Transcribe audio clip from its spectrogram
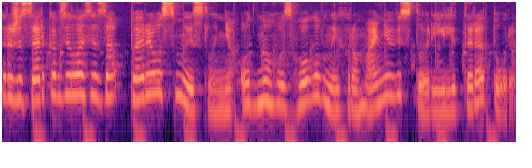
режисерка взялася за переосмислення одного з головних романів в історії літератури.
